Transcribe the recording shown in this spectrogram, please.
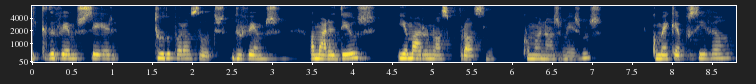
e que devemos ser tudo para os outros. Devemos amar a Deus e amar o nosso próximo como a nós mesmos. Como é que é possível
